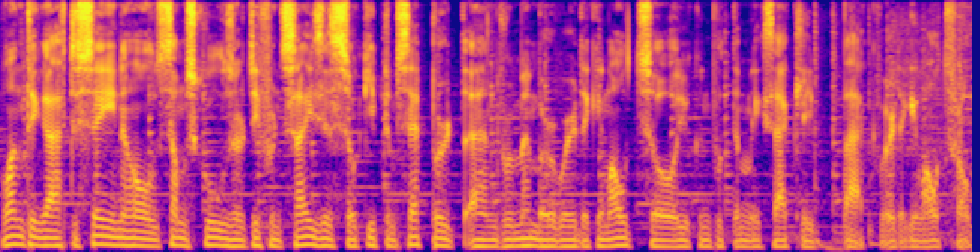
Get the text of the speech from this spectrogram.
One thing I have to say now, some screws are different sizes, so keep them separate and remember where they came out so you can put them exactly back where they came out from.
